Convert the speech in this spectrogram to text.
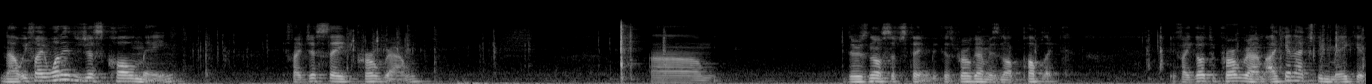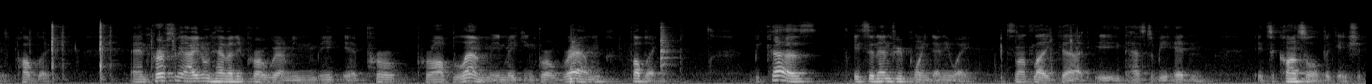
Now, if I wanted to just call main, if I just say program, um, there's no such thing because program is not public. If I go to program, I can actually make it public. And personally, I don't have any program in uh, pro problem in making program public because it's an entry point anyway. It's not like uh, it has to be hidden. It's a console application.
